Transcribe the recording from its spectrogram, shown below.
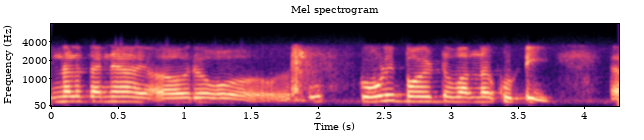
ഇന്നലെ തന്നെ ഒരു സ്കൂളിൽ പോയിട്ട് വന്ന കുട്ടി ആ,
